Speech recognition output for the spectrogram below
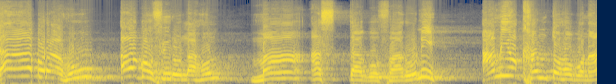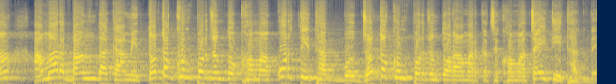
লা আবরাহু আগফিরু লাহুম মা আস্তাগফারুনি। আমিও ক্ষান্ত হব না, আমার বান্দাকে আমি ততক্ষণ পর্যন্ত ক্ষমা করতেই থাকব, যতক্ষণ পর্যন্ত ওরা আমার কাছে ক্ষমা চাইতেই থাকবে।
